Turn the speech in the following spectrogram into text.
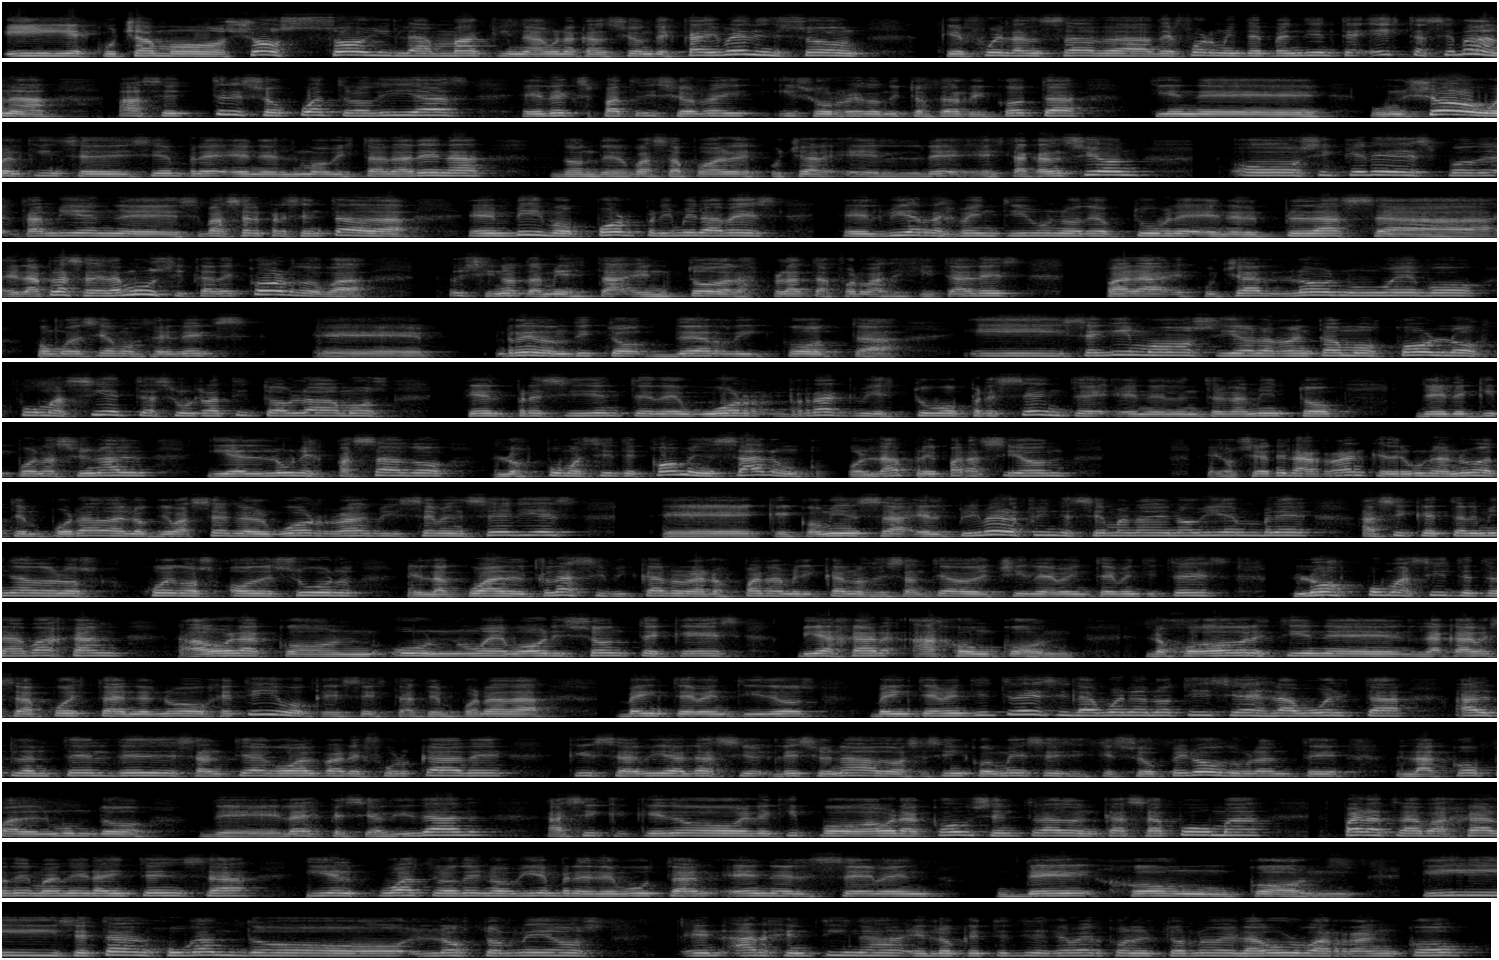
Y escuchamos Yo Soy la Máquina, una canción de Sky Bellinson que fue lanzada de forma independiente esta semana. Hace tres o cuatro días, el ex Patricio Rey y sus redonditos de ricota tiene un show el 15 de diciembre en el Movistar Arena, donde vas a poder escuchar esta canción. O si querés, también eh, va a ser presentada en vivo por primera vez el viernes 21 de octubre en, el plaza, en la Plaza de la Música de Córdoba. Y si no, también está en todas las plataformas digitales para escuchar lo nuevo, como decíamos, del ex eh, redondito de Ricota. Y seguimos y ahora arrancamos con los Pumas 7. Hace un ratito hablábamos que el presidente de World Rugby estuvo presente en el entrenamiento del equipo nacional y el lunes pasado los Pumas 7 comenzaron con la preparación, eh, o sea, el arranque de una nueva temporada de lo que va a ser el World Rugby 7 Series, eh, que comienza el primer fin de semana de noviembre, así que terminados los Juegos Odesur, en la cual clasificaron a los Panamericanos de Santiago de Chile 2023, los Pumas 7 trabajan ahora con un nuevo horizonte que es viajar a Hong Kong. Los jugadores tienen la cabeza puesta en el nuevo objetivo, que es esta temporada 2022-2023, y la buena noticia es la vuelta al plantel de Santiago Álvarez Furcade, que se había lesionado hace cinco meses y que se operó durante la Copa del Mundo de la especialidad. Así que quedó el equipo ahora concentrado en Casa Puma para trabajar de manera intensa y el 4 de noviembre debutan en el Seven de Hong Kong. Y se están jugando los torneos en Argentina en lo que tiene que ver con el torneo de la urba arrancó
